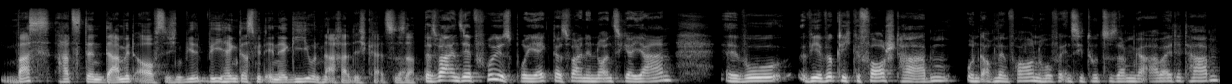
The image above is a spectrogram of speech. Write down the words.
Was hat's denn damit auf sich und wie, wie hängt das mit Energie und Nachhaltigkeit Nachhaltigkeit zusammen. Das war ein sehr frühes Projekt, das war in den 90er Jahren, äh, wo wir wirklich geforscht haben und auch mit dem Fraunhofer Institut zusammengearbeitet haben,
